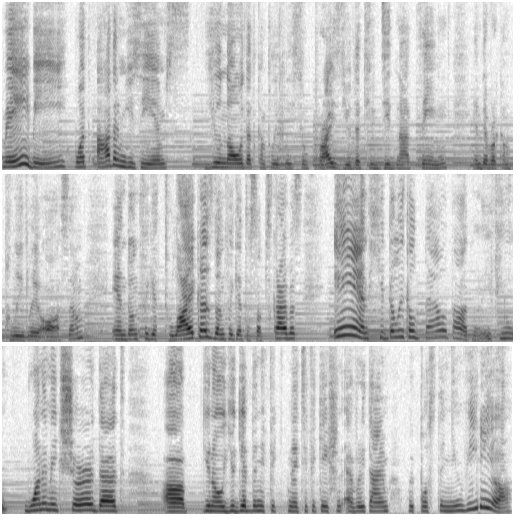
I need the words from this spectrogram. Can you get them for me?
maybe what other museums you know that completely surprised you that you did not think and they were completely awesome and don't forget to like us don't forget to subscribe us and hit the little bell button if you want to make sure that uh, you know you get the notification every time we post a new video.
